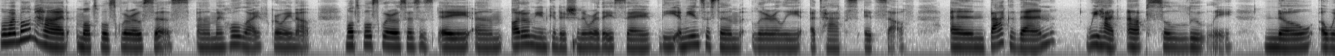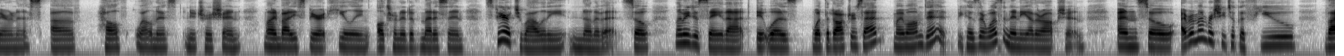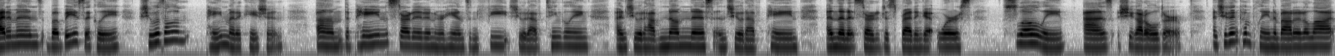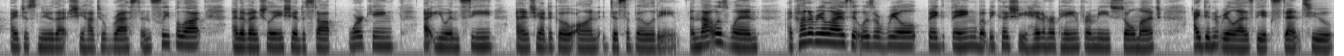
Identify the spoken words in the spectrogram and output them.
Well, my mom had multiple sclerosis um, my whole life growing up. Multiple sclerosis is a um, autoimmune condition where they say the immune system literally attacks itself. And back then, we had absolutely no awareness of health, wellness, nutrition, mind, body, spirit, healing, alternative medicine, spirituality, none of it. So let me just say that it was what the doctor said, my mom did because there wasn't any other option. And so I remember she took a few vitamins, but basically she was on pain medication. Um, the pain started in her hands and feet. She would have tingling and she would have numbness and she would have pain. And then it started to spread and get worse slowly as she got older. And she didn't complain about it a lot. I just knew that she had to rest and sleep a lot. And eventually she had to stop working at UNC and she had to go on disability. And that was when I kind of realized it was a real big thing. But because she hid her pain from me so much, I didn't realize the extent to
